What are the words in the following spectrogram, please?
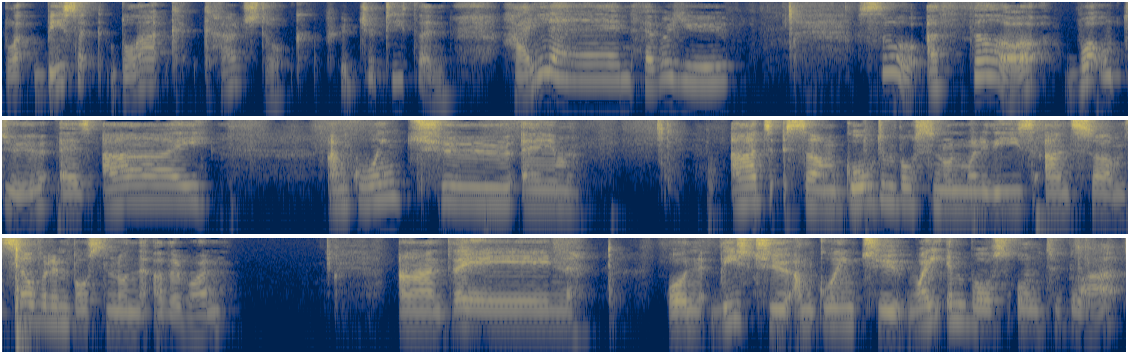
black basic black cardstock. Put your teeth in. Hi Len, how are you? So I thought what I'll do is I I'm going to um, add some gold embossing on one of these and some silver embossing on the other one. And then on these two, I'm going to white emboss onto black.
